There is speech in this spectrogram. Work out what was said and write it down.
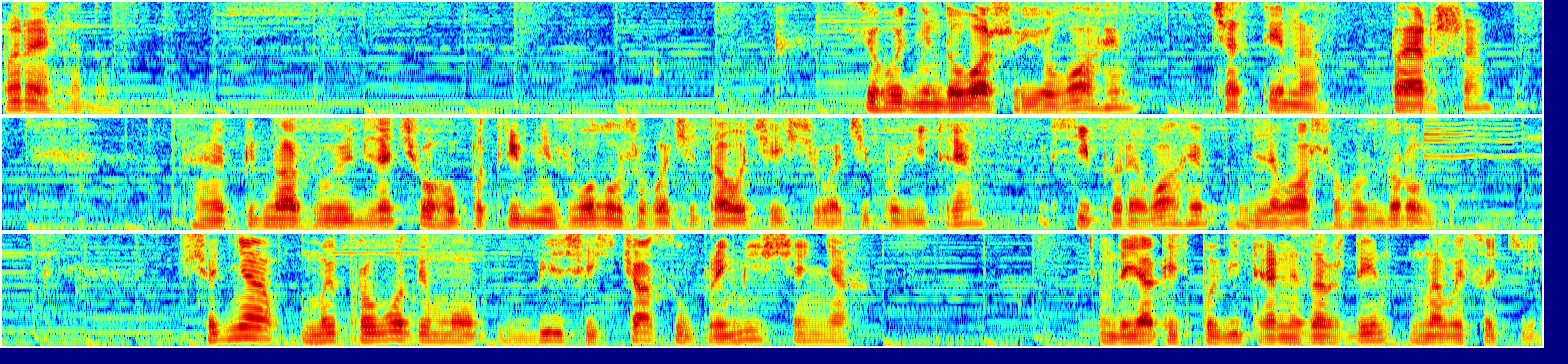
перегляду! Сьогодні до вашої уваги частина перша е, під назвою Для чого потрібні зволожувачі та очищувачі повітря. Всі переваги для вашого здоров'я. Щодня ми проводимо більшість часу в приміщеннях, де якість повітря не завжди на висоті.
